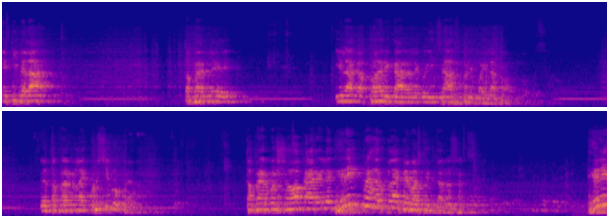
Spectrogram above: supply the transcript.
यति बेला तपाईँहरूले इलाका प्रहरी कार्यालयको इन्चार्ज पनि महिला पाउनुभएको छ। यो तपाईँहरूको लागि खुसीको कुरा हो। तपाईँहरूको सहकार्यले धेरै कुराहरूको लागि व्यवस्थित गर्न सक्छ। धेरै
